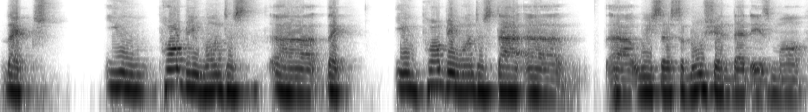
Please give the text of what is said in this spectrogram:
like you probably want to uh, like you probably want to start uh, uh, with a solution that is more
